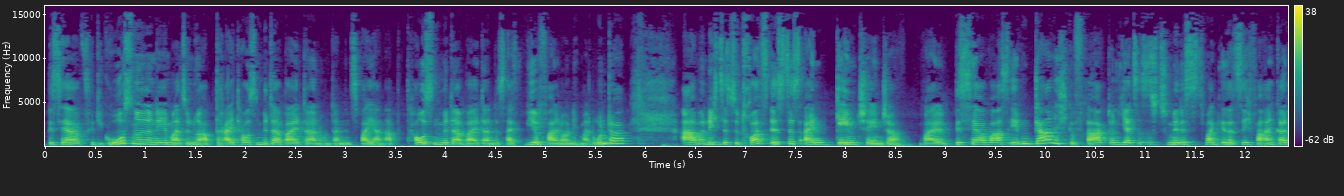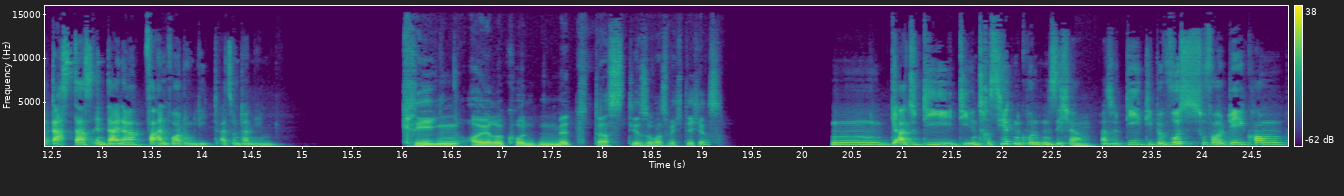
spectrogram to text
bisher für die großen Unternehmen, also nur ab 3000 Mitarbeitern und dann in zwei Jahren ab 1000 Mitarbeitern. Das heißt, wir fallen noch nicht mal drunter. Aber nichtsdestotrotz ist es ein Gamechanger, weil bisher war es eben gar nicht gefragt und jetzt ist es zumindest mal gesetzlich verankert, dass das in deiner Verantwortung liegt als Unternehmen. Kriegen eure Kunden mit, dass dir sowas wichtig ist? Mm, also die, die interessierten Kunden sicher. Mhm. Also die, die bewusst zu VD kommen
